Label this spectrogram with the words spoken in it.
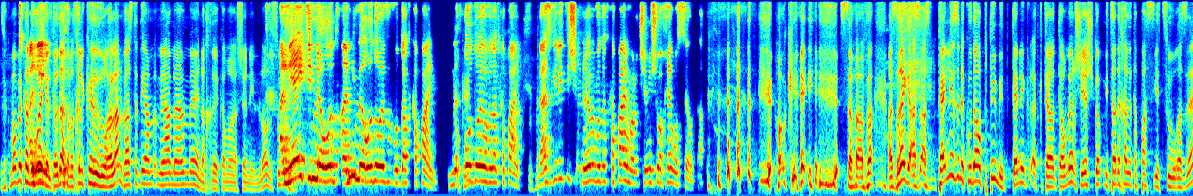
זה כמו בכדורגל, אני- אתה יודע, אתה מתחיל כדורגלן, ואז אתה תהיה מאמן אחרי כמה שנים, לא? אני הייתי מאוד, אני מאוד אוהב עבודת כפיים, אוקיי. מאוד אוהב עבודת כפיים, ואז גיליתי שאני אוהב עבודת כפיים, אבל כשמישהו אחר עושה אותה. אוקיי, סבבה. אז רגע, אז, אז תן לי איזה נקודה אופטימית. תן לי, אתה, אתה אומר שיש גם מצד אחד את הפס ייצור הזה,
